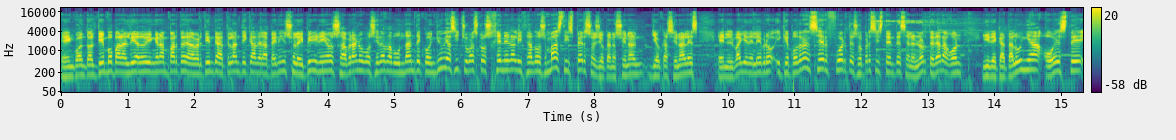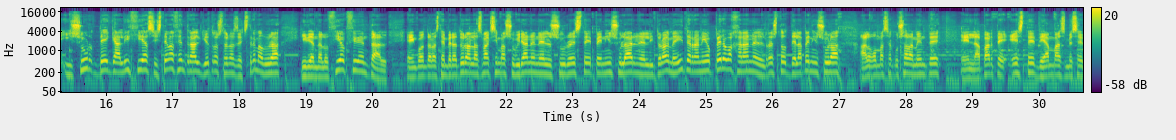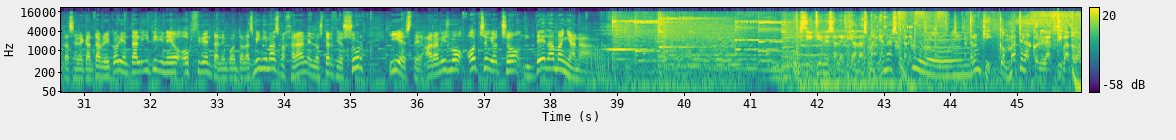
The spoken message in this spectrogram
En cuanto al tiempo para el día de hoy, en gran parte de la vertiente atlántica de la península y Pirineos habrá nubosidad abundante con lluvias y chubascos generalizados más dispersos y, ocasionales en el Valle del Ebro y que podrán ser fuertes o persistentes en el norte de Aragón y de Cataluña, oeste y sur de Galicia, sistema central y otras zonas de Extremadura y de Andalucía occidental. En cuanto a las temperaturas, las máximas subirán en el sureste peninsular, en el litoral mediterráneo, pero bajarán en el resto de la península, algo más acusadamente en la parte este de ambas mesetas en el Cantábrico Oriental y Pirineo Occidental. En cuanto a las mínimas, bajarán en los tercios sur y este. Ahora mismo 8 y 8 de la mañana. Si tienes alergia a las mañanas, tranqui, combátela con el activador.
